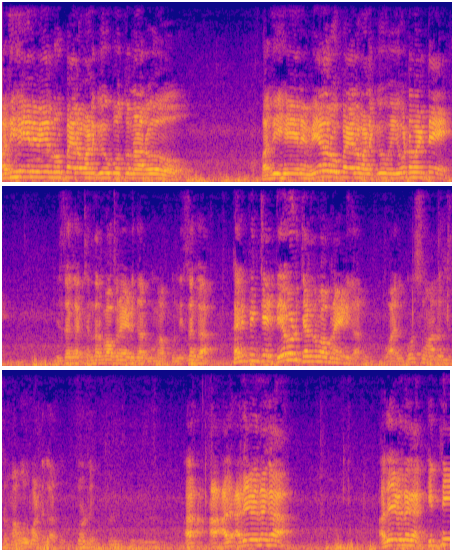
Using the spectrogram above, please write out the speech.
పదిహేను వేల రూపాయల వాళ్ళకి ఇవ్వబోతున్నారు. పదిహేను వేల రూపాయలు వాళ్ళకి ఇవ్వటం అంటే నిజంగా చంద్రబాబు నాయుడు గారు మాకు నిజంగా కనిపించే దేవుడు చంద్రబాబు నాయుడు గారు. వారి కోసం ఆలోచించడం మామూలు మాట కాదు. చూడండి. అదేవిధంగా అదేవిధంగా కిడ్నీ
